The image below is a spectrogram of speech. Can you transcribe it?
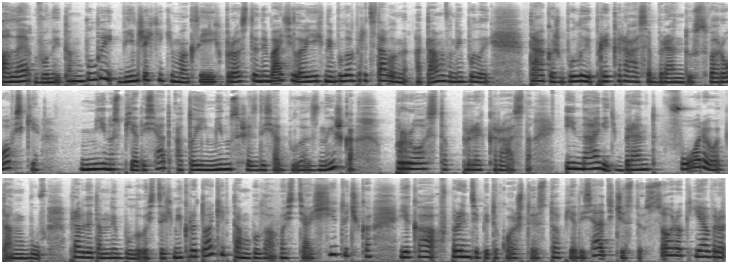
але вони там були. В інших Тікі Макс я їх просто не бачила, їх не було представлено, а там вони були. Також були прикраси бренду Сваровські мінус 50, а то й мінус 60 була знижка. Просто прекрасно. І навіть бренд Foreo там був. Правда, там не було ось цих мікротоків, там була ось ця щіточка, яка, в принципі, то коштує 150 чи 140 євро,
